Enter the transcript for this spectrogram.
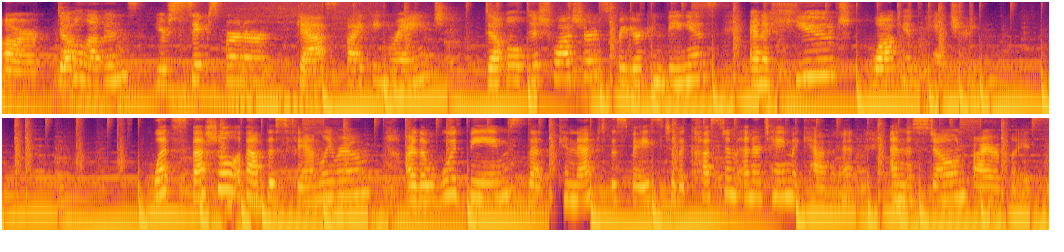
are double ovens, your six burner gas Viking range, double dishwashers for your convenience, and a huge walk-in pantry. What's special about this family room are the wood beams that connect the space to the custom entertainment cabinet and the stone fireplace.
